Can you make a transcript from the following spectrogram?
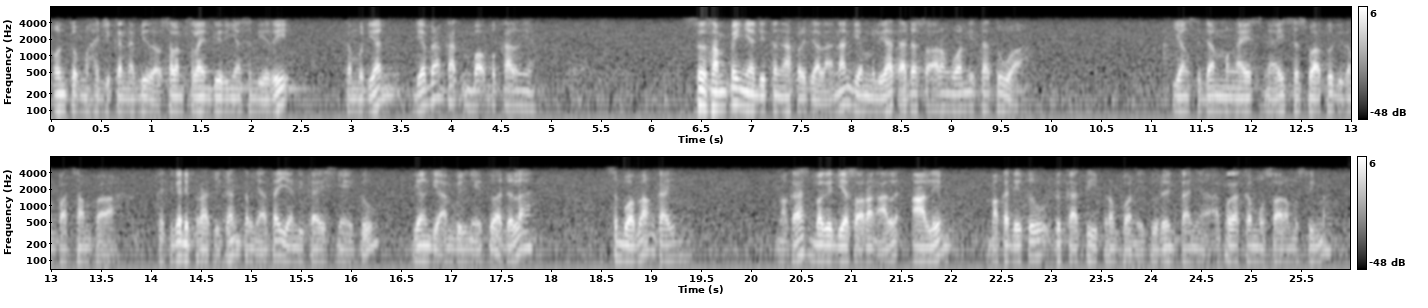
untuk menghajikan Nabi SAW selain dirinya sendiri kemudian dia berangkat membawa bekalnya sesampainya di tengah perjalanan dia melihat ada seorang wanita tua yang sedang mengais-ngais sesuatu di tempat sampah Ketika diperhatikan ternyata yang dikaisnya itu, yang diambilnya itu adalah sebuah bangkai. Maka sebagai dia seorang alim, maka dia itu dekati perempuan itu dan ditanya, apakah kamu seorang muslimah?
